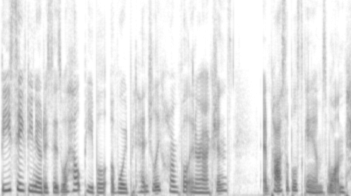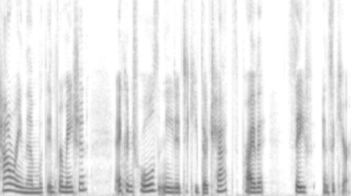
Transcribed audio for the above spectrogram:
These safety notices will help people avoid potentially harmful interactions and possible scams while empowering them with information and controls needed to keep their chats private, safe, and secure.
